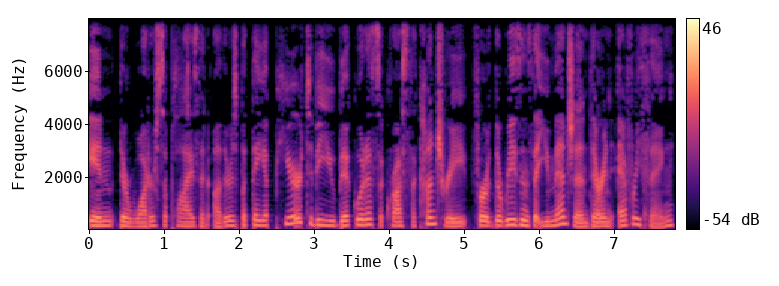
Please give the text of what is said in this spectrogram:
in their water supplies than others, but they appear to be ubiquitous across the country for the reasons that you mentioned. They're in everything.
